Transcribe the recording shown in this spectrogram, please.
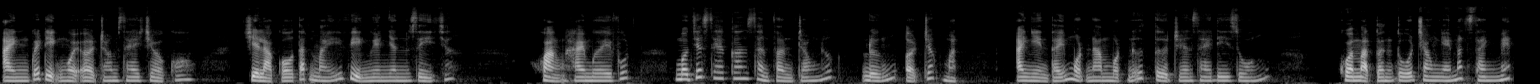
Anh quyết định ngồi ở trong xe chờ cô. Chỉ là cô tắt máy vì nguyên nhân gì chứ? Khoảng 20 phút, một chiếc xe con sản phẩm trong nước đứng ở trước mặt. Anh nhìn thấy một nam một nữ từ trên xe đi xuống. Khuôn mặt tuấn tú trong nháy mắt xanh mét.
